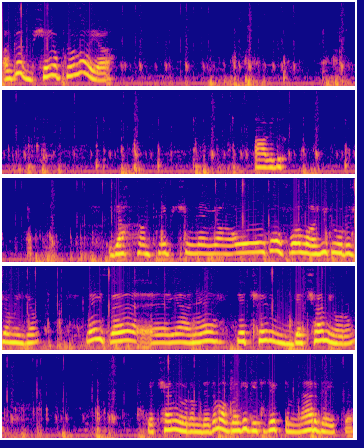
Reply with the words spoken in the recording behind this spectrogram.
Aga bir şey yapıyorlar ya. Abi dur. Ya ne biçimden ya of of vallahi hiç uğraşamayacağım. Neyse e, yani geçelim geçemiyorum. Geçemiyorum dedim az önce geçecektim neredeyse.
